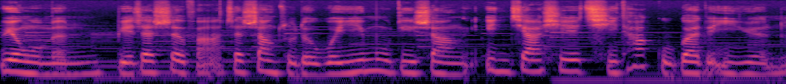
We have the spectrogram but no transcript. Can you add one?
愿我们别再设法在上主的唯一目的上硬加些其他古怪的意愿了。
